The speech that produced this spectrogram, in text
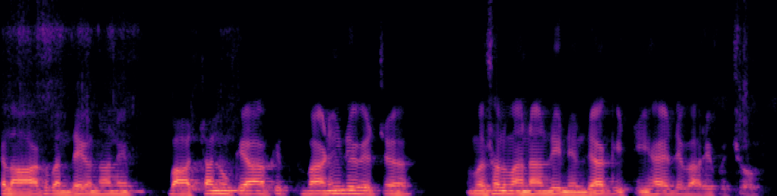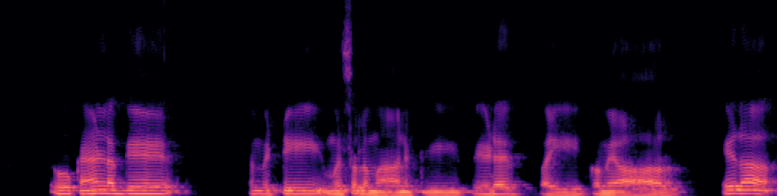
ਚਲਾਕ ਬੰਦੇ ਉਹਨਾਂ ਨੇ ਬਾਦਸ਼ਾਹ ਨੂੰ ਕਿਹਾ ਕਿ ਬਾਣੀ ਦੇ ਵਿੱਚ ਮੁਸਲਮਾਨਾਂ ਦੀ ਨਿੰਦਿਆ ਕੀਤੀ ਹੈ, ਇਹਦੇ ਬਾਰੇ ਪੁੱਛੋ। ਉਹ ਕਹਿਣ ਲੱਗੇ, ਮਿੱਟੀ ਮੁਸਲਮਾਨ ਕੀ ਪੇੜੇ ਪਈ ਘੁਮਿਆਰ? ਇਹਦਾ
